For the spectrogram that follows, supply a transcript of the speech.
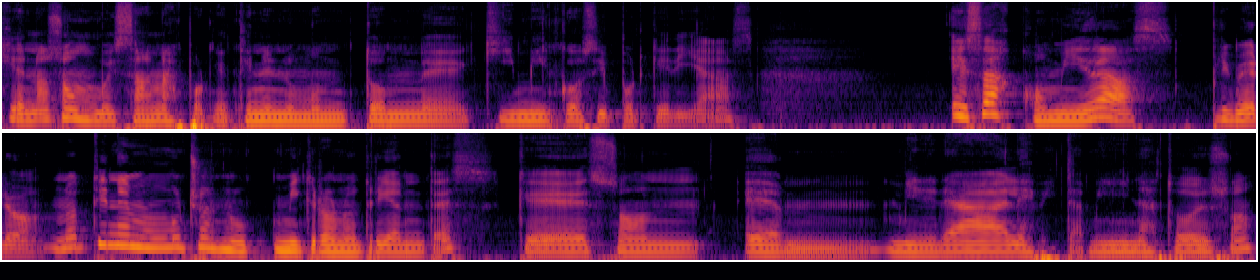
que no son muy sanas porque tienen un montón de químicos y porquerías. Esas comidas, primero, no tienen muchos micronutrientes, que son em, minerales, vitaminas, todo eso.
